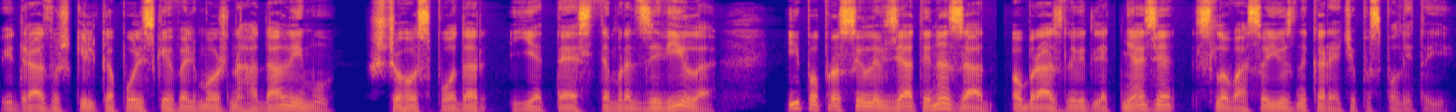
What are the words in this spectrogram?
Відразу ж кілька польських вельмож нагадали йому, що господар є тестем Радзивіла, і попросили взяти назад образливі для князя слова союзника Речі Посполитої.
